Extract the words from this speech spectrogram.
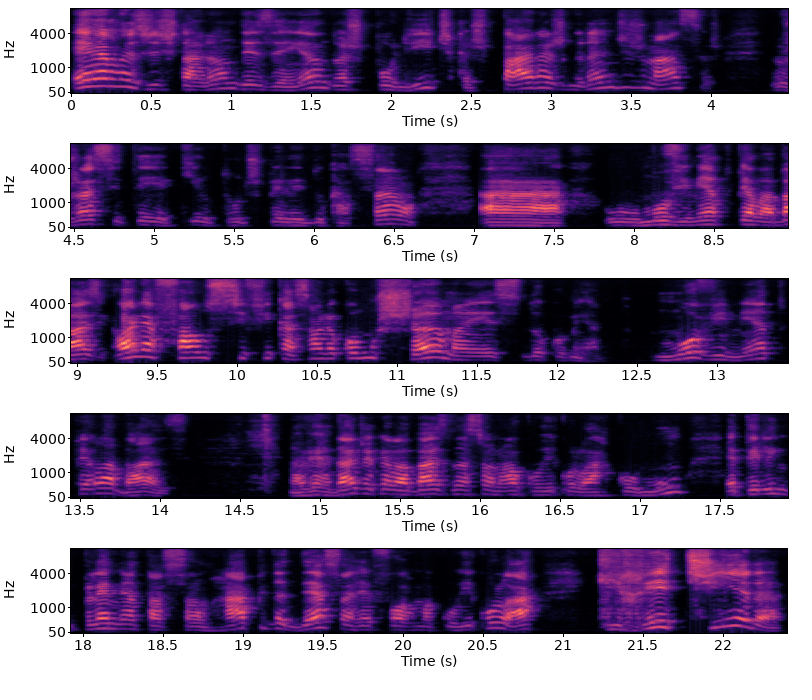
Elas estarão desenhando as políticas para as grandes massas. Eu já citei aqui o Todos pela Educação, a, o Movimento pela Base. Olha a falsificação, olha como chama esse documento: Movimento pela Base. Na verdade, é pela Base Nacional Curricular Comum, é pela implementação rápida dessa reforma curricular que retira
